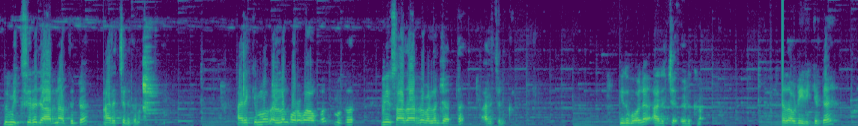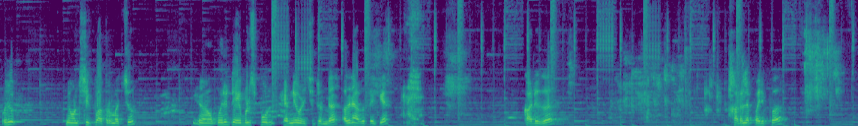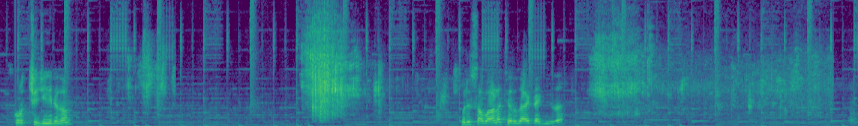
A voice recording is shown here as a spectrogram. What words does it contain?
ഇത് മിക്സിയുടെ ജാറിനകത്തിട്ട് അരച്ചെടുക്കണം. അരയ്ക്കുമ്പോൾ വെള്ളം കുറവാകുമ്പോൾ നമുക്ക് ഇനി സാധാരണ വെള്ളം ചേർത്ത് അരച്ചെടുക്കണം ഇതുപോലെ അരച്ച് എടുക്കണം. അതവിടെ ഇരിക്കട്ടെ. ഒരു നോൺ സ്റ്റിക്ക് പാത്രം വെച്ചു. ഒരു ടേബിൾ സ്പൂൺ എണ്ണ ഒഴിച്ചിട്ടുണ്ട്. അതിനകത്തേക്ക് കടുക് കടലപ്പരിപ്പ് കുറച്ച് ജീരകം ഒരു സവാള ചെറുതായിട്ട് അരിഞ്ഞത്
